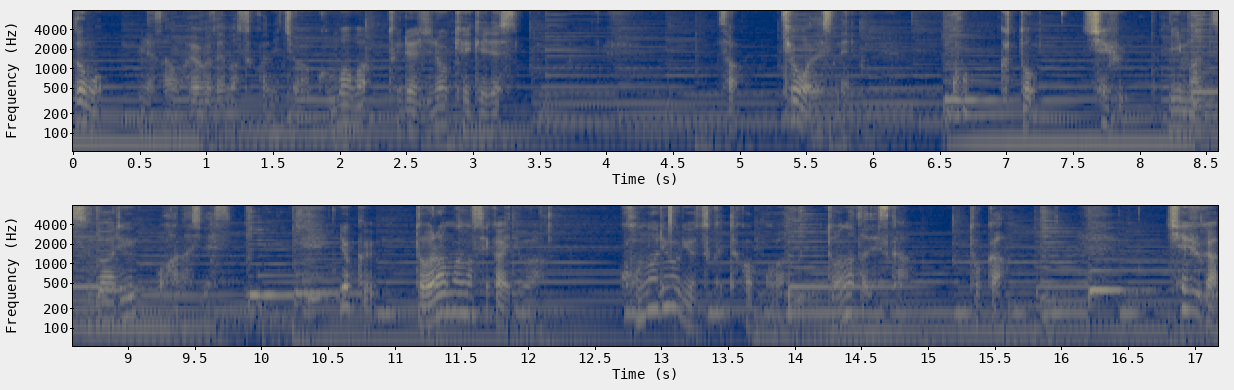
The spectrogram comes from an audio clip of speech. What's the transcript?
どうも皆さんおはトリアジの KK です。さあ今日はですねコックとシェフにまつわるお話です。よくドラマの世界ではこの料理を作ったコックはどなたですか？とかシェフが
